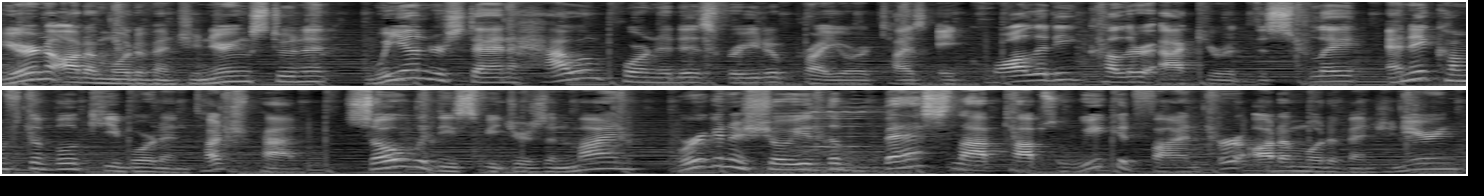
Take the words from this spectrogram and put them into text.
If you're an automotive engineering student, we understand how important it is for you to prioritize a quality color accurate display and a comfortable keyboard and touchpad. So with these features in mind, we're going to show you the best laptops we could find for automotive engineering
